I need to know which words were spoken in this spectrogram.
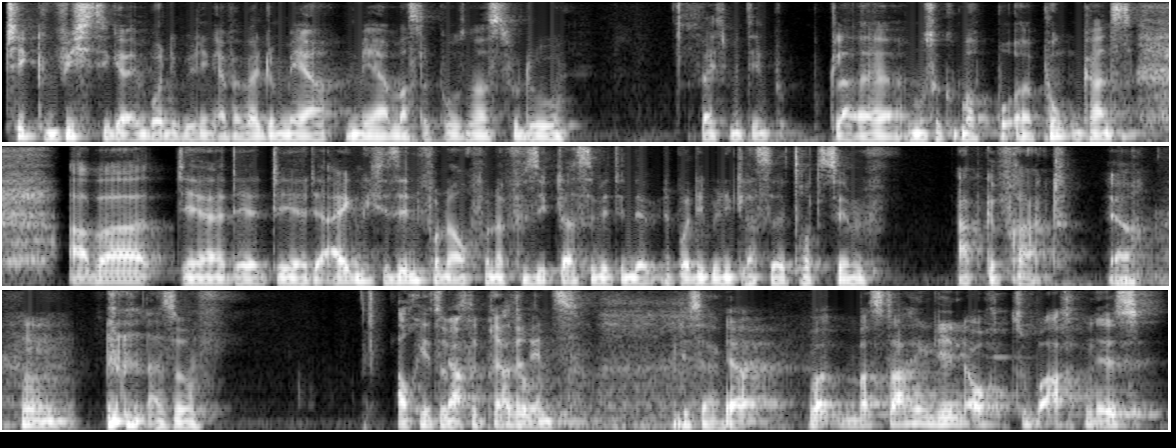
Tick wichtiger im Bodybuilding, einfach weil du mehr, mehr Muscle-Posen hast, wo du vielleicht mit den äh, auch äh, punkten kannst. Aber der, der, der, der eigentliche Sinn von auch von der Physikklasse wird in der, der Bodybuilding-Klasse trotzdem abgefragt. Ja. Hm. Also auch hier so ein bisschen ja, also Präferenz, also, würde ich sagen. Ja, was dahingehend auch zu beachten ist,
